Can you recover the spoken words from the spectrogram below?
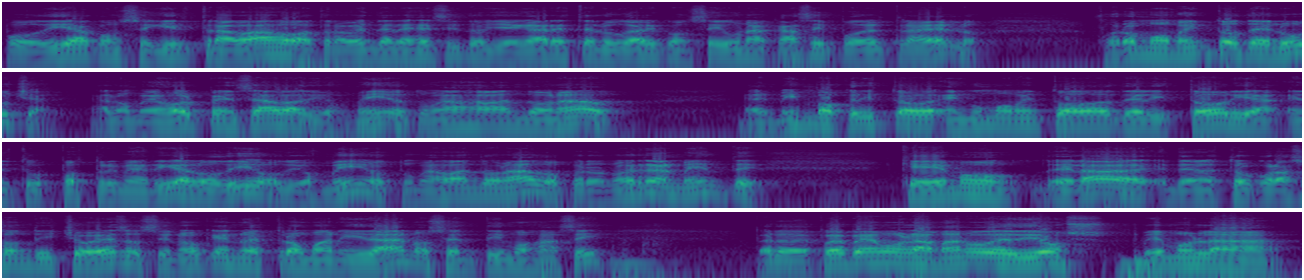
podía conseguir trabajo a través del ejército, llegar a este lugar y conseguir una casa y poder traerlo. Fueron momentos de lucha. A lo mejor pensaba, Dios mío, tú me has abandonado. El mismo Cristo en un momento de la historia, en sus postrimerías, lo dijo, Dios mío, tú me has abandonado, pero no es realmente que hemos de, de nuestro corazón dicho eso, sino que en nuestra humanidad nos sentimos así. Pero después vemos la mano de Dios, vemos la,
